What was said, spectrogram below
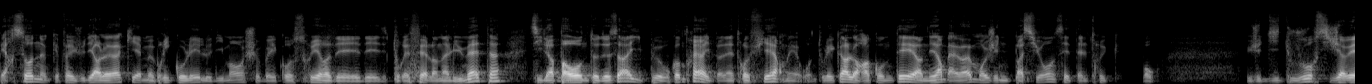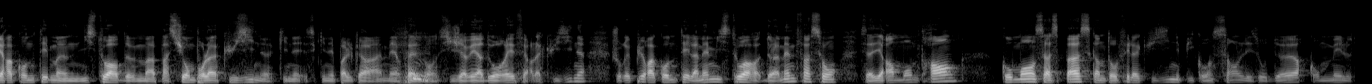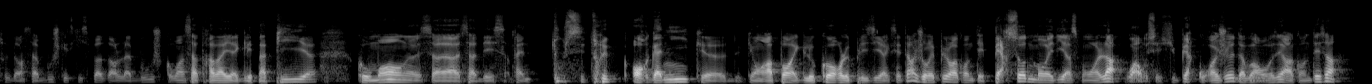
personne, enfin, je veux dire, le gars qui aime bricoler le dimanche et construire des, des, tours Eiffel en allumettes, s'il n'a pas honte de ça, il peut, au contraire, il peut en être fier, mais en tous les cas, le raconter en disant, ben ouais, moi j'ai une passion, c'est tel truc. Bon. Je dis toujours, si j'avais raconté mon histoire de ma passion pour la cuisine, qui ce qui n'est pas le cas, hein, mais enfin, hmm. bon, si j'avais adoré faire la cuisine, j'aurais pu raconter la même histoire de la même façon, c'est-à-dire en montrant comment ça se passe quand on fait la cuisine et puis qu'on sent les odeurs, qu'on met le truc dans sa bouche, qu'est-ce qui se passe dans la bouche, comment ça travaille avec les papilles, comment euh, ça, ça descend, enfin tous ces trucs organiques euh, qui ont rapport avec le corps, le plaisir, etc. J'aurais pu le raconter. Personne m'aurait dit à ce moment-là, waouh, c'est super courageux d'avoir osé raconter ça.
